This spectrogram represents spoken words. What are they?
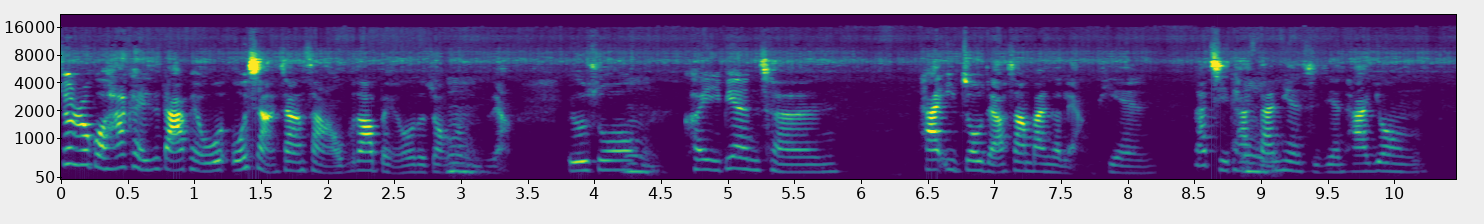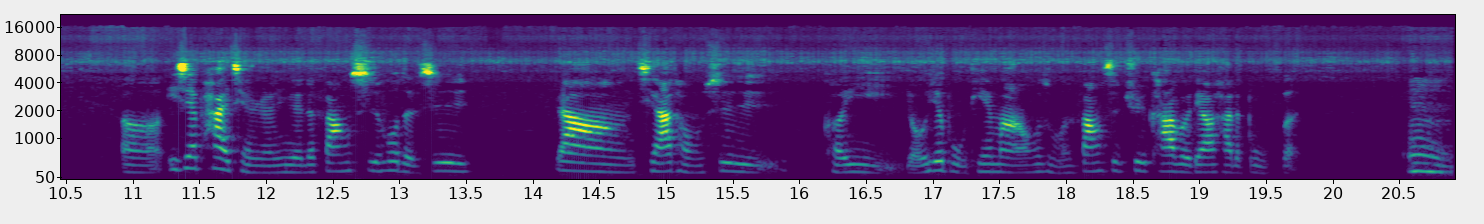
就如果他可以是搭配，我我想象上，我不知道北欧的状况是这样。比如说，可以变成他一周只要上班个两天，那其他三天时间他用呃一些派遣人员的方式，或者是让其他同事可以有一些补贴吗，或什么方式去 cover 掉他的部分。嗯，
